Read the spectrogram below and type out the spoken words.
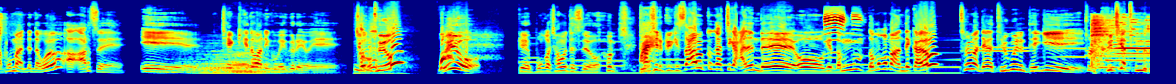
아 보면 안 된다고요? 아 알았어요 예. 예. 제 개도 아니고 왜 그래요 예. 전투요? 왜요? 그래 뭔가 잘못했어요 다시 그렇게 싸울 것 같지가 않은데 어 이게 넘, 넘어가면 안 될까요? 설마 내가 들고 있는 덱이 좀 그지 같은 거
